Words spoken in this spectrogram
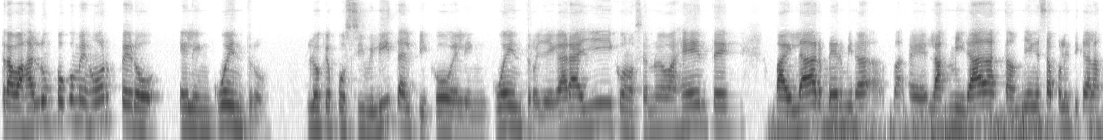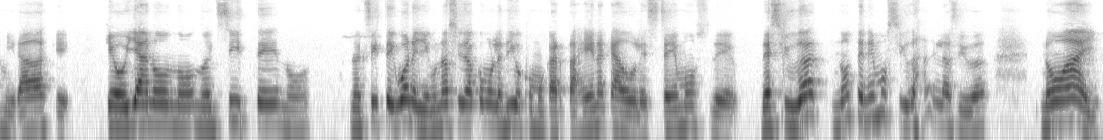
trabajarlo un poco mejor, pero el encuentro, lo que posibilita el picó, el encuentro, llegar allí, conocer nueva gente, bailar, ver mira, eh, las miradas también, esa política de las miradas que, que hoy ya no, no, no existe, no, no existe. Y bueno, y en una ciudad, como les digo, como Cartagena, que adolecemos de, de ciudad, no tenemos ciudad en la ciudad, no hay.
